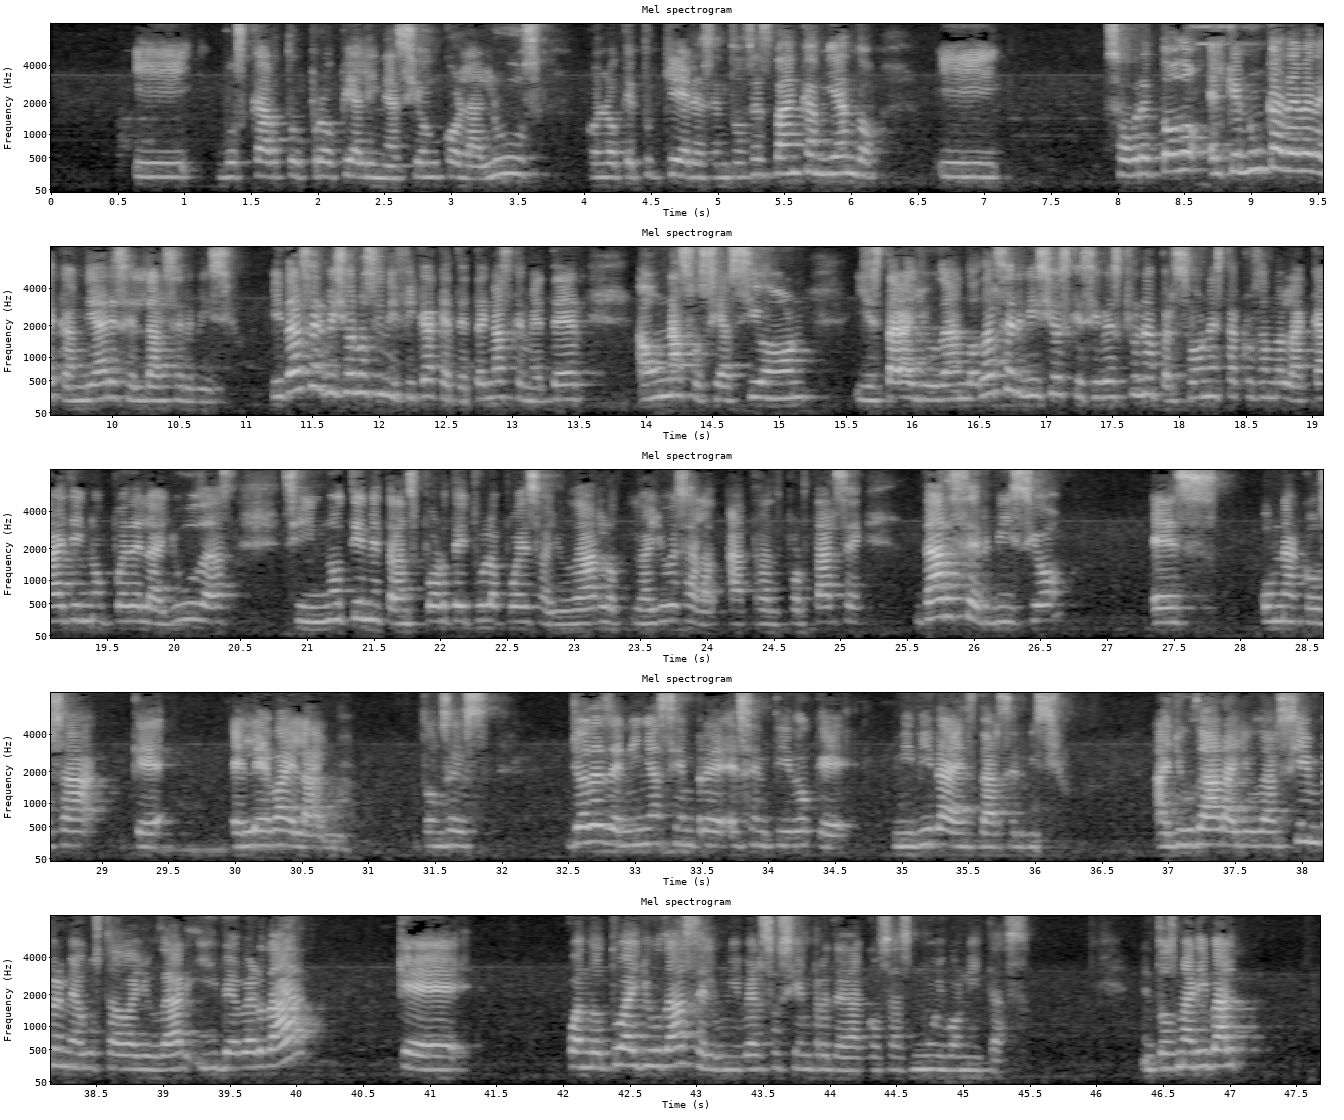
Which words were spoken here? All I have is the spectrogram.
y buscar tu propia alineación con la luz, con lo que tú quieres. Entonces van cambiando y sobre todo el que nunca debe de cambiar es el dar servicio. Y dar servicio no significa que te tengas que meter a una asociación y estar ayudando. Dar servicio es que si ves que una persona está cruzando la calle y no puede, la ayudas. Si no tiene transporte y tú la puedes ayudar, lo, ayudes a, transportarse. Dar servicio es una cosa que eleva el alma. Entonces, yo desde niña siempre he sentido que mi vida es dar servicio, ayudar, ayudar. Siempre me ha gustado ayudar y de verdad que cuando tú ayudas, el universo siempre te da cosas muy bonitas. Entonces, Maribal,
